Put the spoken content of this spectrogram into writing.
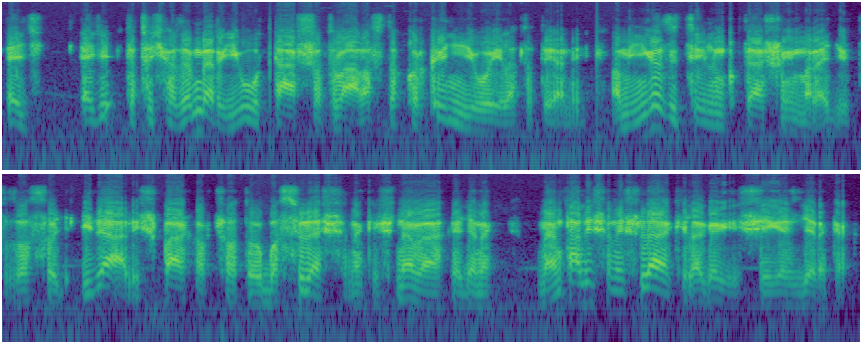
egy egy, tehát hogyha az ember jó társat választ, akkor könnyű jó életet élni. Ami igazi célunk a társaimmal együtt az az, hogy ideális párkapcsolatokban szülessenek és nevelkedjenek mentálisan és lelkileg egészséges gyerekek.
